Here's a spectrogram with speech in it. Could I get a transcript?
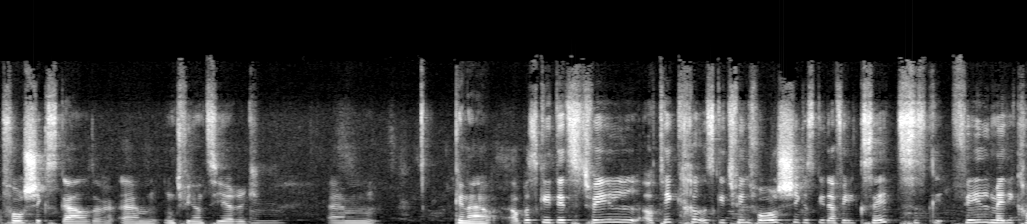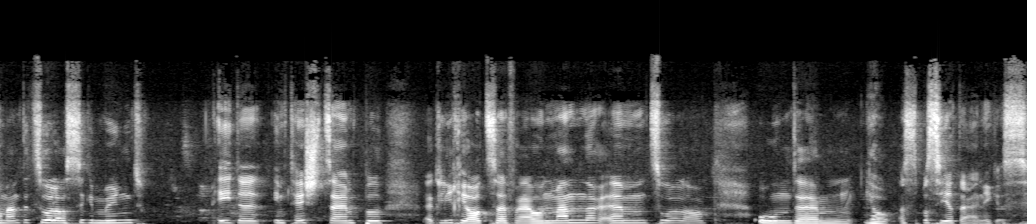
Forschungsgelder ähm, und Finanzierung. Mhm. Ähm, genau. Aber es gibt jetzt viele Artikel, es gibt viel Forschung, es gibt auch viel Gesetze, es gibt viele Medikamentenzulassungen müssen in der, im Testsample eine gleiche Anzahl Frauen und Männer ähm, zulassen. Und ähm, ja, es passiert einiges.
